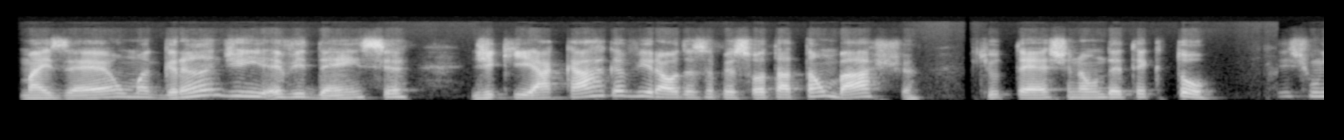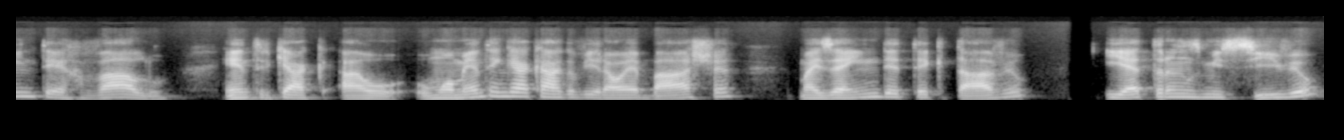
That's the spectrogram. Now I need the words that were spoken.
mas é uma grande evidência de que a carga viral dessa pessoa está tão baixa que o teste não detectou. Existe um intervalo entre que a, a, o momento em que a carga viral é baixa, mas é indetectável e é transmissível,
